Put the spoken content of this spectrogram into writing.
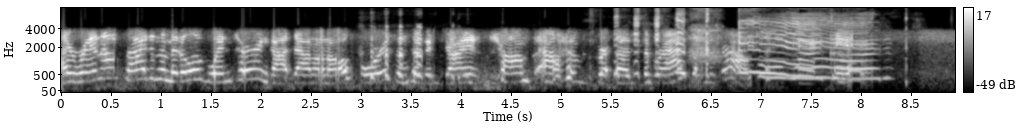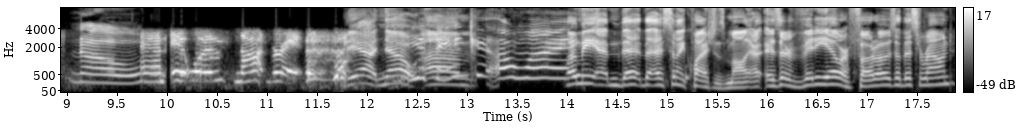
I ran outside in the middle of winter and got down on all fours and took a giant chomp out of gr- uh, the grass on the ground. Oh my God. No. And it was not great. Yeah, no. you um, think? oh my. Let me. Um, there, there's so many questions, Molly. Uh, Is there video or photos of this around?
